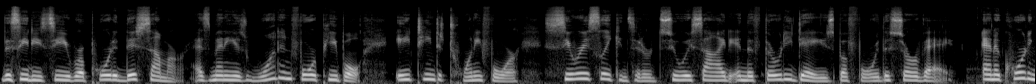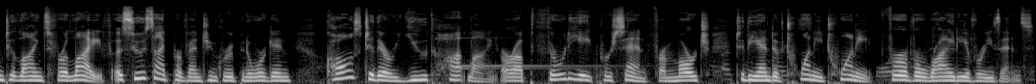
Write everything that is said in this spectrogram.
The CDC reported this summer as many as one in four people 18 to 24 seriously considered suicide in the 30 days before the survey. And according to Lines for Life, a suicide prevention group in Oregon, calls to their youth hotline are up 38% from March to the end of 2020 for a variety of reasons.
